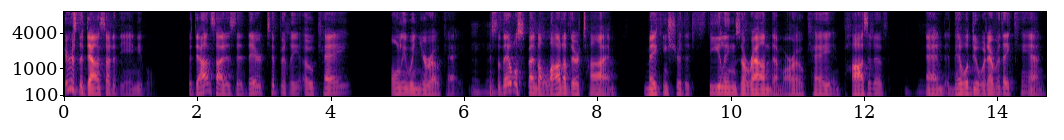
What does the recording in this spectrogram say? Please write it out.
here's the downside of the amiable. The downside is that they're typically okay only when you're okay. Mhm, And so they will spend a lot of their time making sure that feelings around them are okay and positive, mhm, and, and they will do whatever they can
